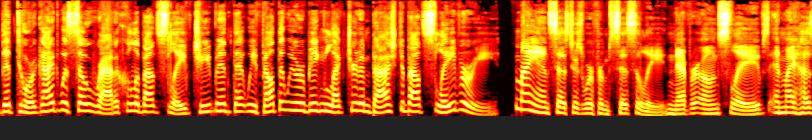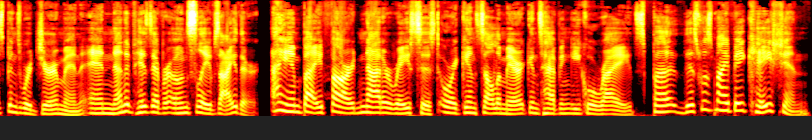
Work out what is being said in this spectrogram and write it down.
The tour guide was so radical about slave treatment that we felt that we were being lectured and bashed about slavery. My ancestors were from Sicily, never owned slaves, and my husband's were German, and none of his ever owned slaves either. I am by far not a racist or against all Americans having equal rights, but this was my vacation.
